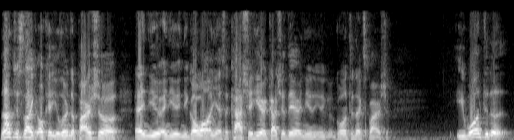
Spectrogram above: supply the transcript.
Not just like okay, you learn the parsha and you and you, and you go on. Yes, a kasha here, a kasha there, and you, you go on to the next parsha. He wanted to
